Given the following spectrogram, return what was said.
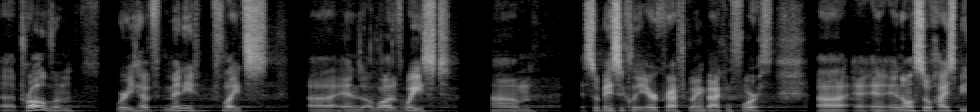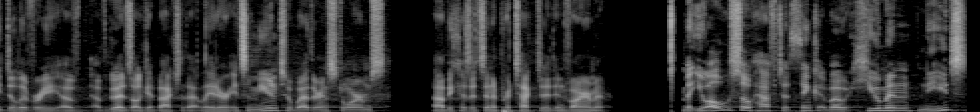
uh, problem where you have many flights uh, and a lot of waste. Um, so basically, aircraft going back and forth. Uh, and, and, also high speed delivery of, of, goods. I'll get back to that later. It's immune to weather and storms uh, because it's in a protected environment. But you also have to think about human needs.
